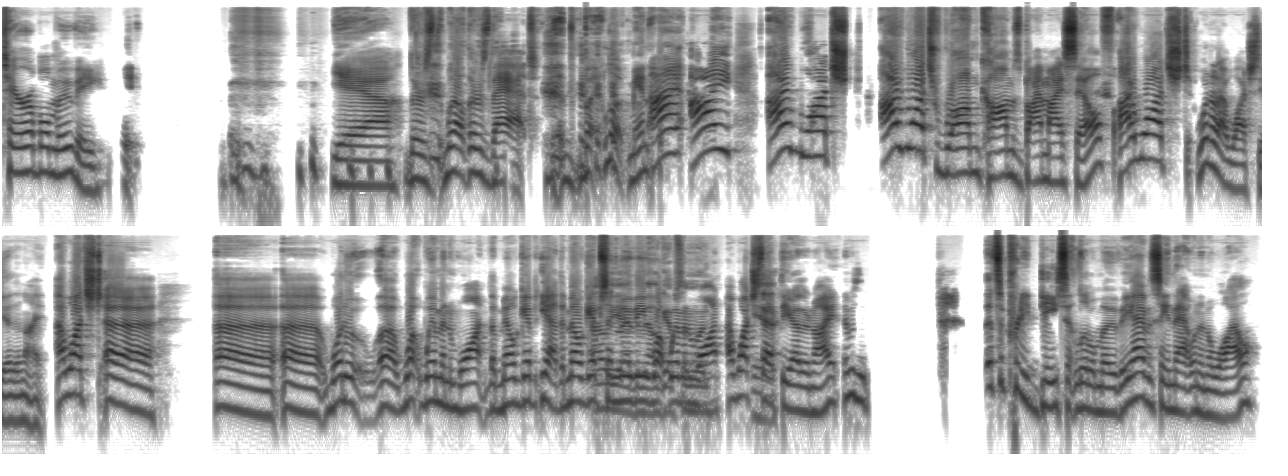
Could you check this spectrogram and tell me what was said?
terrible movie. Yeah, there's well, there's that. But look, man, I I I watch I watch rom coms by myself. I watched what did I watch the other night? I watched uh uh uh what do uh, what women want the Mel Gibson yeah the Mel Gibson yeah, movie Mel what Gibson women one. want I watched Yeah. that the other night it was a, that's a pretty decent little movie I haven't seen that one in a while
